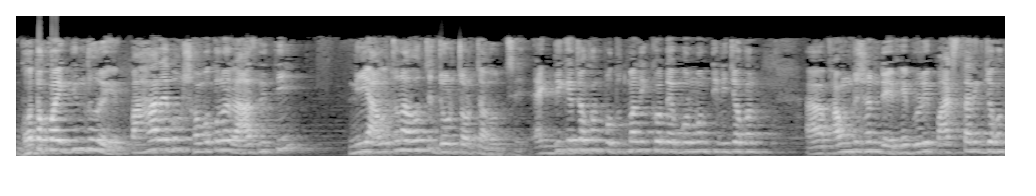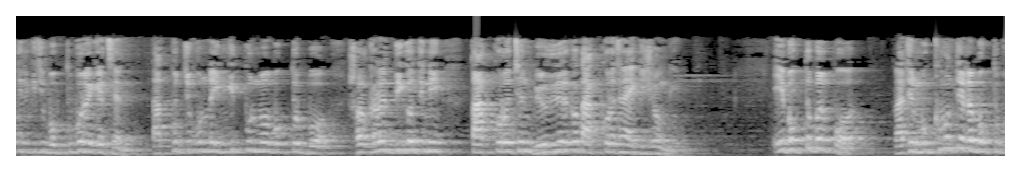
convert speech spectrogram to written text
গত কয়েকদিন ধরে পাহাড় এবং সমতলের রাজনীতি নিয়ে আলোচনা হচ্ছে, জোর চর্চা হচ্ছে। একদিকে যখন প্রদ্যুৎ মানিক্য দেববর্মন তিনি যখন ফাউন্ডেশন ডে ফেব্রুয়ারি পাঁচ তারিখ যখন তিনি কিছু বক্তব্য রেখেছেন, তাৎপর্যপূর্ণ, ইঙ্গিতপূর্ণ বক্তব্য সরকারের দিকেও তিনি তাক করেছেন বিরোধীদেরকেও তাক করেছেন একই সঙ্গে। এই বক্তব্যের পর রাজ্যের মুখ্যমন্ত্রী একটা বক্তব্য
